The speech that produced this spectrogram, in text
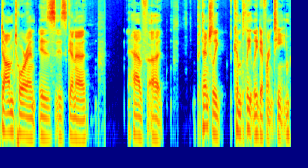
Dom Torrent is is gonna have a potentially completely different team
